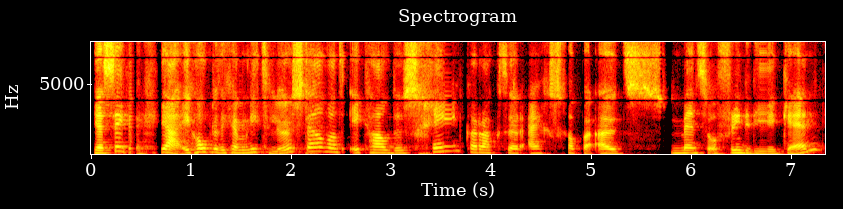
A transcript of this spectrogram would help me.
Jazeker. Ja, ik hoop dat ik hem niet teleurstel, want ik haal dus geen karaktereigenschappen uit mensen of vrienden die ik ken.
